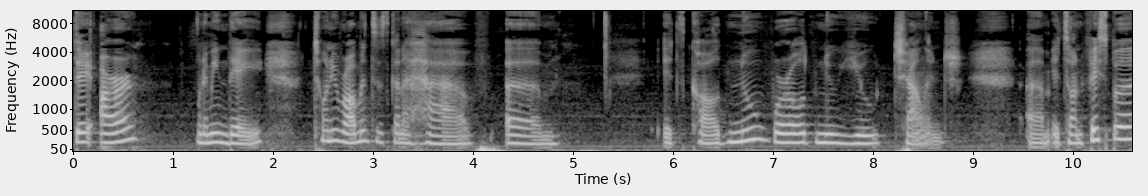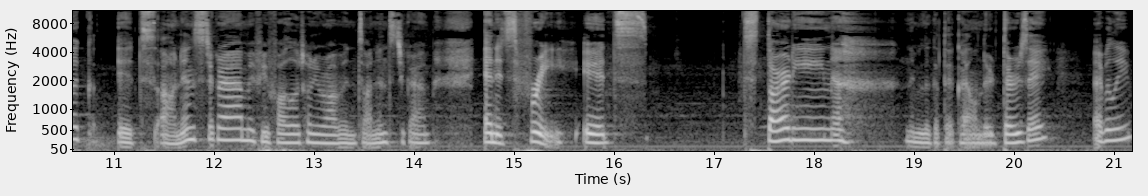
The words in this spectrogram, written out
they are, when I mean they, Tony Robbins is gonna have um, it's called New World New You Challenge. Um, it's on Facebook. It's on Instagram if you follow Tony Robbins on Instagram, and it's free. It's starting. Let me look at the calendar. Thursday, I believe,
